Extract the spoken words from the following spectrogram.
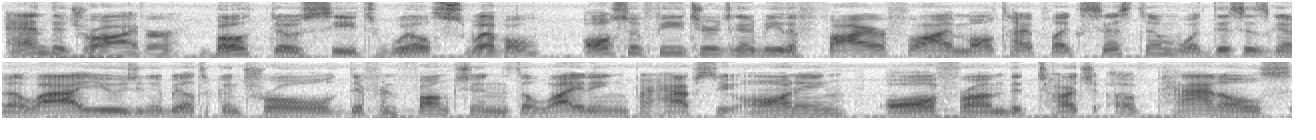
and the driver. Both those seats will swivel. Also featured is going to be the Firefly multiplex system. What this is going to allow you is you're going to be able to control different functions, the lighting, perhaps the awning, all from the touch of panels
